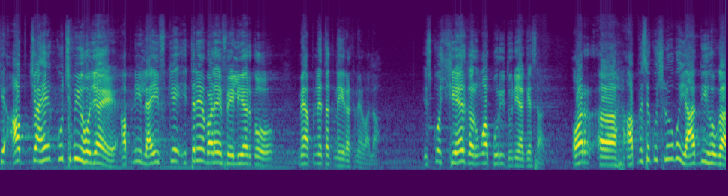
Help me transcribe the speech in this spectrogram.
कि अब चाहे कुछ भी हो जाए, अपनी लाइफ के इतने बड़े फेलियर को मैं अपने तक नहीं रखने वाला। इसको शेयर करूँगा पूरी दुनिया के साथ। और आप में से कुछ लोगों को याद भी होगा,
